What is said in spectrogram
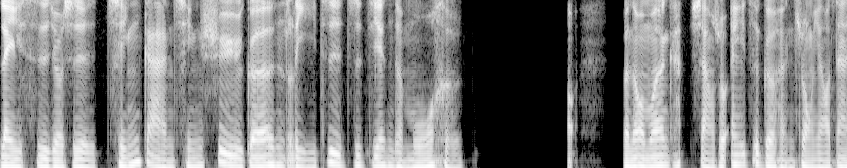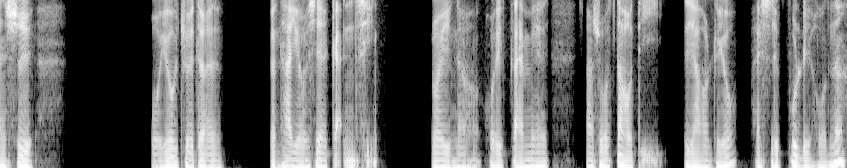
类似就是情感情绪跟理智之间的磨合，哦，可能我们看想说，哎，这个很重要，但是我又觉得跟他有一些感情，所以呢，会在面想说，到底是要留还是不留呢？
